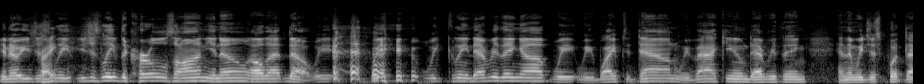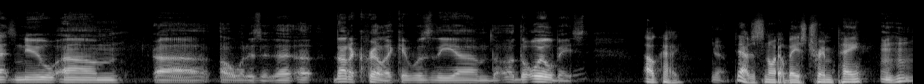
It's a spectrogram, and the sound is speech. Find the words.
You know, you just Right. leave you just leave the curls on. You know, all that. No, we we, we cleaned everything up. We we wiped it down. We vacuumed everything, and then we just put that new. Um, uh, oh, what is it? Uh, uh, not acrylic. It was the um, the, the oil based. Okay. Yeah. Yeah, just an oil-based trim paint. Mm-hmm.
